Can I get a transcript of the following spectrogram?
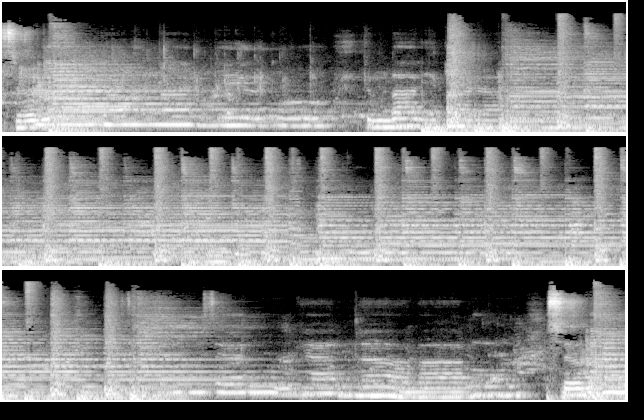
tawar Sebelum manggilku Kembali padamu Serukan namamu Sebelum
